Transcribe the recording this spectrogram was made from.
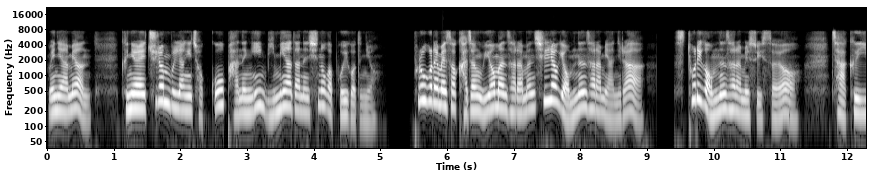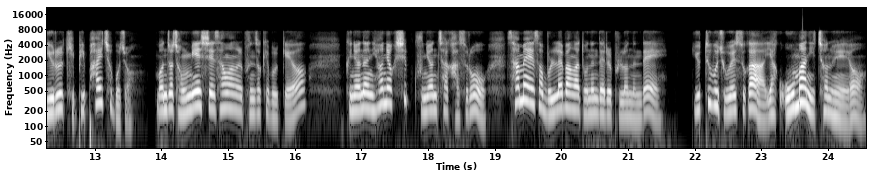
왜냐하면 그녀의 출연 분량이 적고 반응이 미미하다는 신호가 보이거든요. 프로그램에서 가장 위험한 사람은 실력이 없는 사람이 아니라 스토리가 없는 사람일 수 있어요. 자, 그 이유를 깊이 파헤쳐 보죠. 먼저 정미애 씨의 상황을 분석해 볼게요. 그녀는 현역 19년차 가수로 3회에서 물레방아 도는 데를 불렀는데 유튜브 조회수가 약 5만 2천 회예요.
